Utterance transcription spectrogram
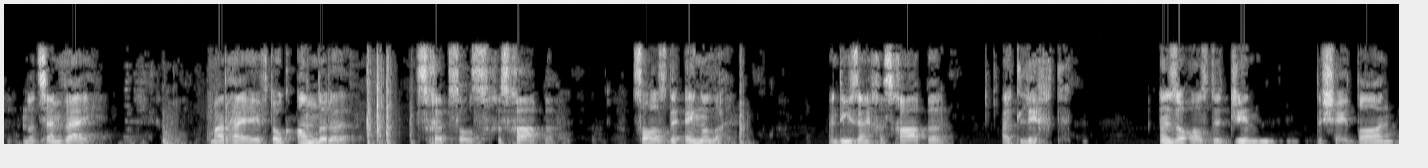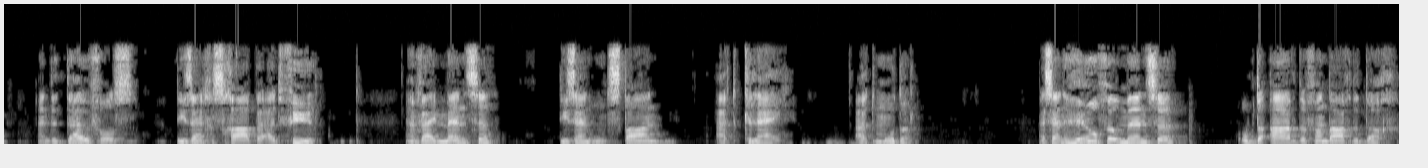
En dat zijn wij. Maar hij heeft ook andere schepsels geschapen. Zoals de engelen. En die zijn geschapen uit licht. En zoals de djinn, de shaitaan en de duivels. Die zijn geschapen uit vuur. En wij mensen, die zijn ontstaan uit klei, uit modder. Er zijn heel veel mensen op de aarde vandaag de dag.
